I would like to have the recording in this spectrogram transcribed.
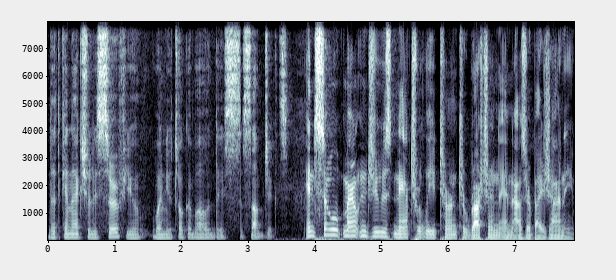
that can actually serve you when you talk about these subjects. And so mountain Jews naturally turned to Russian and Azerbaijani.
